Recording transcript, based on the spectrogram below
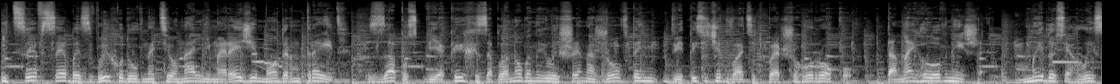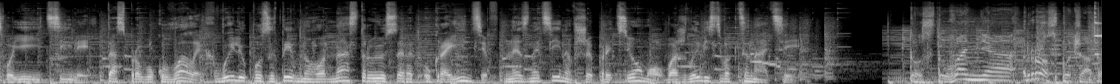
І це все без виходу в національні мережі Modern Trade, запуск в яких запланований лише на жовтень 2021 року. Та найголовніше, ми досягли своєї цілі та спровокували хвилю позитивного настрою серед українців, не знецінивши при цьому важливість вакцинації. Тестування розпочато.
